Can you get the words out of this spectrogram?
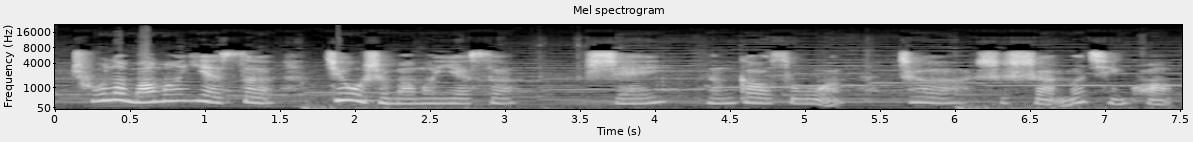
除了茫茫夜色，就是茫茫夜色。谁能告诉我这是什么情况？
